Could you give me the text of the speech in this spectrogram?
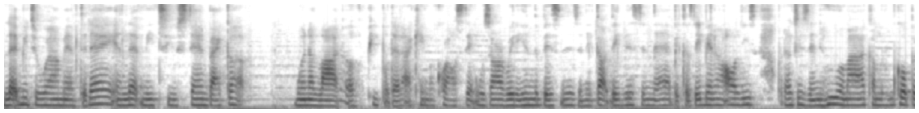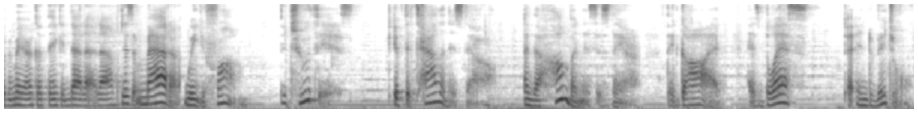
led me to where I'm at today and led me to stand back up when a lot of people that I came across that was already in the business and they thought they this and that because they've been in all these productions and who am I coming from corporate America thinking da da da. It doesn't matter where you're from. The truth is, if the talent is there, and the humbleness is there that God has blessed an individual.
